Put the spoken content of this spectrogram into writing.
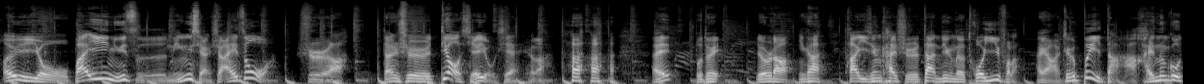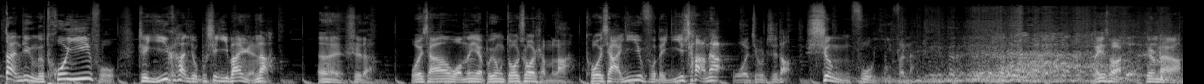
哎呦，白衣女子明显是挨揍啊！是啊，但是掉血有限是吧？哈哈哈。哎，不对。刘指导，你看他已经开始淡定的脱衣服了。哎呀，这个被打还能够淡定的脱衣服，这一看就不是一般人呐。嗯，是的，我想我们也不用多说什么了。脱下衣服的一刹那，我就知道胜负已分了。没错，听众朋友，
